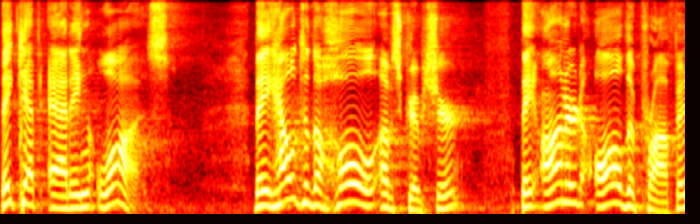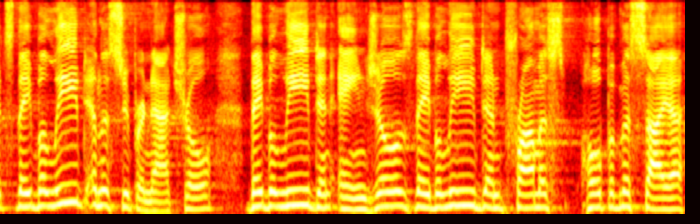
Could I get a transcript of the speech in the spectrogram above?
They kept adding laws. They held to the whole of Scripture. They honored all the prophets. They believed in the supernatural. They believed in angels. They believed in promised hope of Messiah.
